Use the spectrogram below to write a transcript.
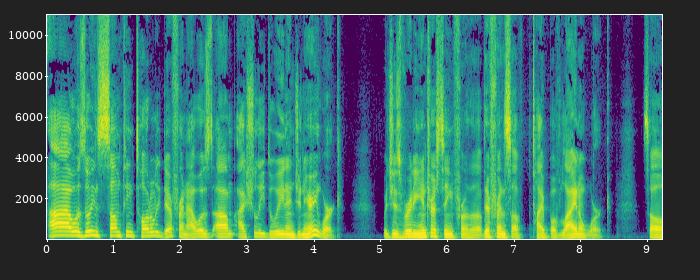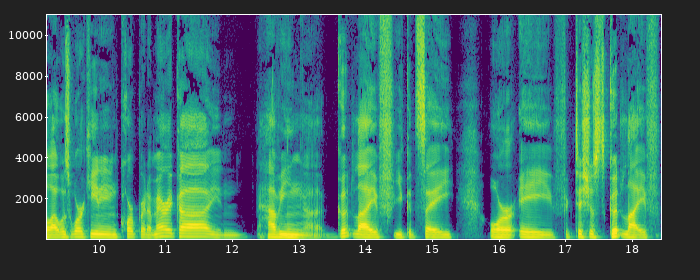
I was doing something totally different. I was um, actually doing engineering work, which is really interesting for the difference of type of line of work. So I was working in corporate America, in having a good life, you could say, or a fictitious good life,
